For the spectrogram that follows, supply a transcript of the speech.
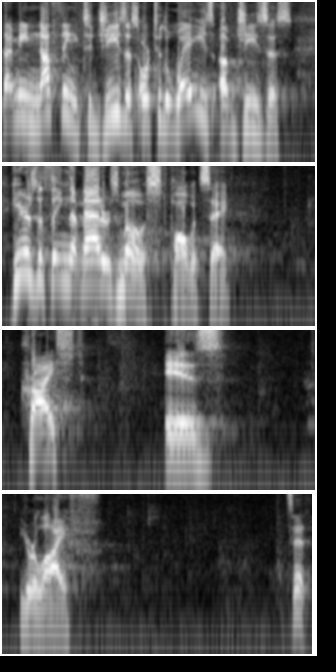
that mean nothing to Jesus or to the ways of Jesus? Here's the thing that matters most, Paul would say Christ is your life. That's it.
